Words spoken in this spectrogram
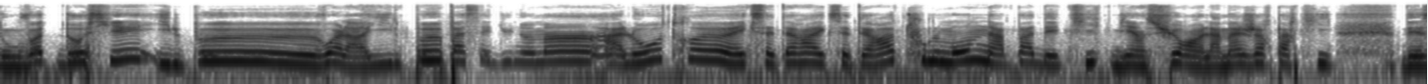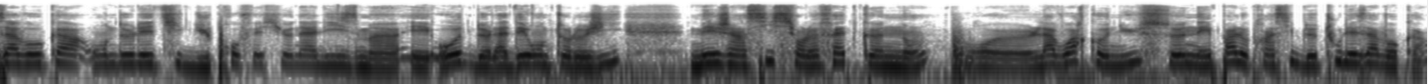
Donc votre dossier, il peut, voilà, il peut passer d'une main à l'autre, etc., etc. Tout le monde n'a pas d'éthique, bien sûr. La majeure partie des avocats ont de l'éthique, du professionnalisme et autres, de la déontologie. Mais j'insiste sur le fait que non, pour euh, l'avoir connu, ce n'est pas le principe de tous les avocats.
